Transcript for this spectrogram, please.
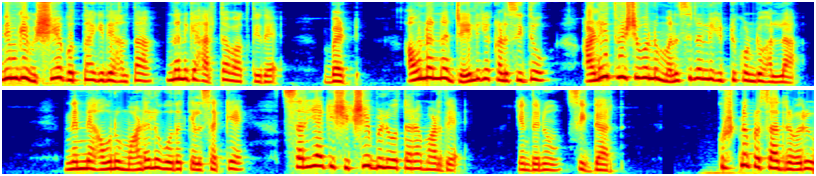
ನಿಮಗೆ ವಿಷಯ ಗೊತ್ತಾಗಿದೆ ಅಂತ ನನಗೆ ಅರ್ಥವಾಗ್ತಿದೆ. ಬಟ್, ಅವನನ್ನ ಜೈಲಿಗೆ ಕಳಿಸಿದ್ದು ಹಳೆ ದ್ವೇಷವನ್ನು ಮನಸ್ಸಿನಲ್ಲಿ ಇಟ್ಟುಕೊಂಡು ಅಲ್ಲ. ನಿನ್ನೆ ಅವನು ಮಾಡಲು ಹೋದ ಕೆಲಸಕ್ಕೆ ಸರಿಯಾಗಿ ಶಿಕ್ಷೆ ಬೀಳುವ ಥರ ಮಾಡಿದೆ, ಎಂದನು ಸಿದ್ಧಾರ್ಥ್. ಕೃಷ್ಣಪ್ರಸಾದ್ರವರು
